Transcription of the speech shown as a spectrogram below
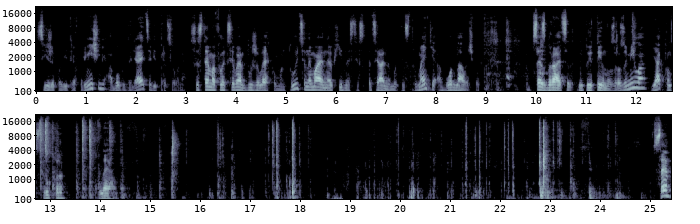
свіже повітря в приміщенні або видаляється відпрацьоване. Система FlexiVent дуже легко монтується, немає необхідності в спеціальному інструменті або навичках. Все збирається інтуїтивно зрозуміло, як конструктор Lego. Все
